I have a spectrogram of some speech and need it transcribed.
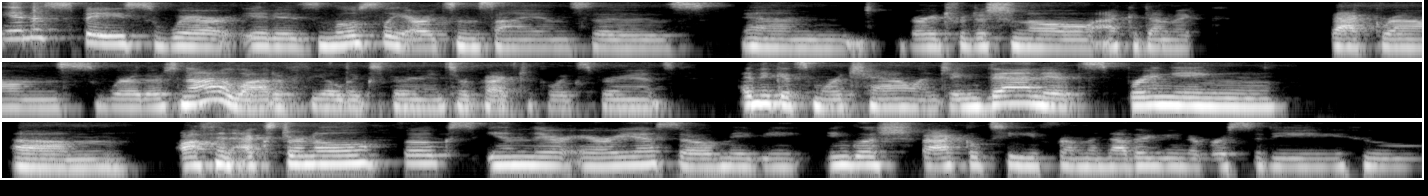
in a space where it is mostly arts and sciences and very traditional academic backgrounds where there's not a lot of field experience or practical experience, I think it's more challenging. Then it's bringing um, often external folks in their area. So maybe English faculty from another university who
